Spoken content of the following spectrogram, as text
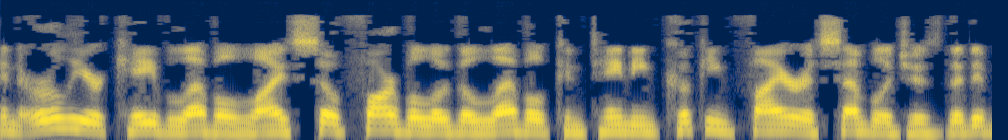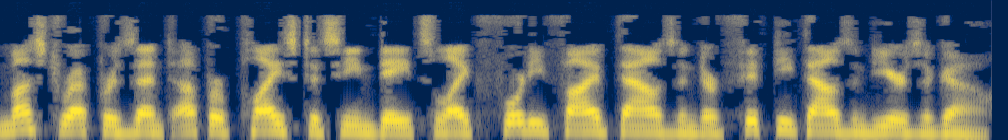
An earlier cave level lies so far below the level containing cooking fire assemblages that it must represent Upper Pleistocene dates like 45,000 or 50,000 years ago.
